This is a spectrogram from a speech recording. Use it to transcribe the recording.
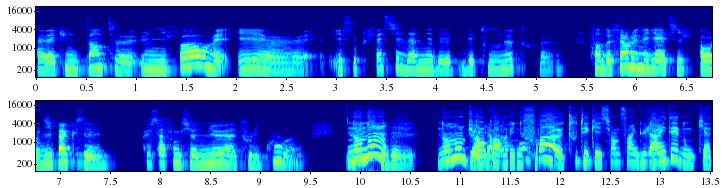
avec une teinte euh, uniforme et, euh, et c'est plus facile d'amener des, tons neutres, euh, enfin de faire le négatif. Alors je dis pas que, que ça fonctionne mieux à tous les coups. non, non, non, non, puis encore une fois, tout est question de singularité, donc il y a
